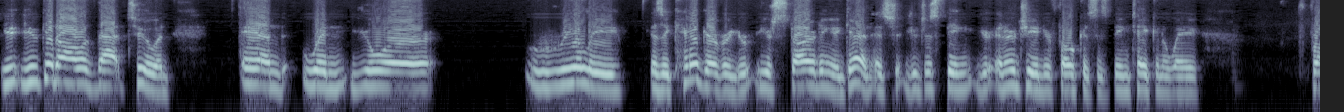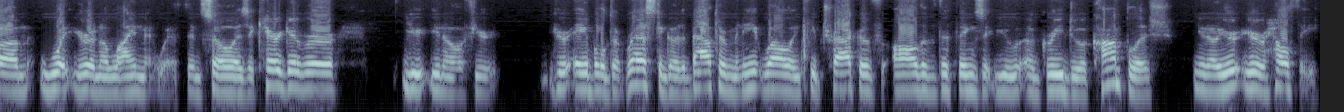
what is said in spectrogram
you, you get all of that too, and and when you're really as a caregiver, you're you're starting again. It's you're just being your energy and your focus is being taken away from what you're in alignment with, and so as a caregiver, you you know if you're you're able to rest and go to the bathroom and eat well and keep track of all of the things that you agreed to accomplish you know you're you're healthy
